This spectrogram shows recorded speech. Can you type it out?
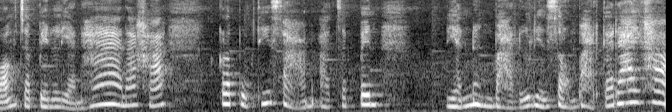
2 จะเป็นเหรียญ5นะคะ กระปุกที่ 3 อาจจะเป็นเหรียญ1บาทหรือเหรียญ2บาทก็ได้ค่ะ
